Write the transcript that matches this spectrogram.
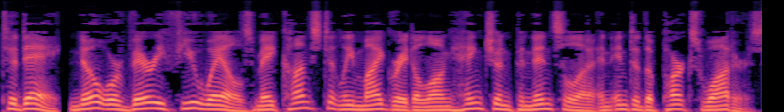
Today, no or very few whales may constantly migrate along Hengchun Peninsula and into the park's waters.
